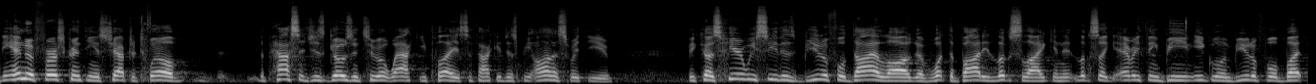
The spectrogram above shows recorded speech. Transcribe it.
the end of 1 Corinthians chapter 12, the passage just goes into a wacky place, if I could just be honest with you. Because here we see this beautiful dialogue of what the body looks like, and it looks like everything being equal and beautiful, but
